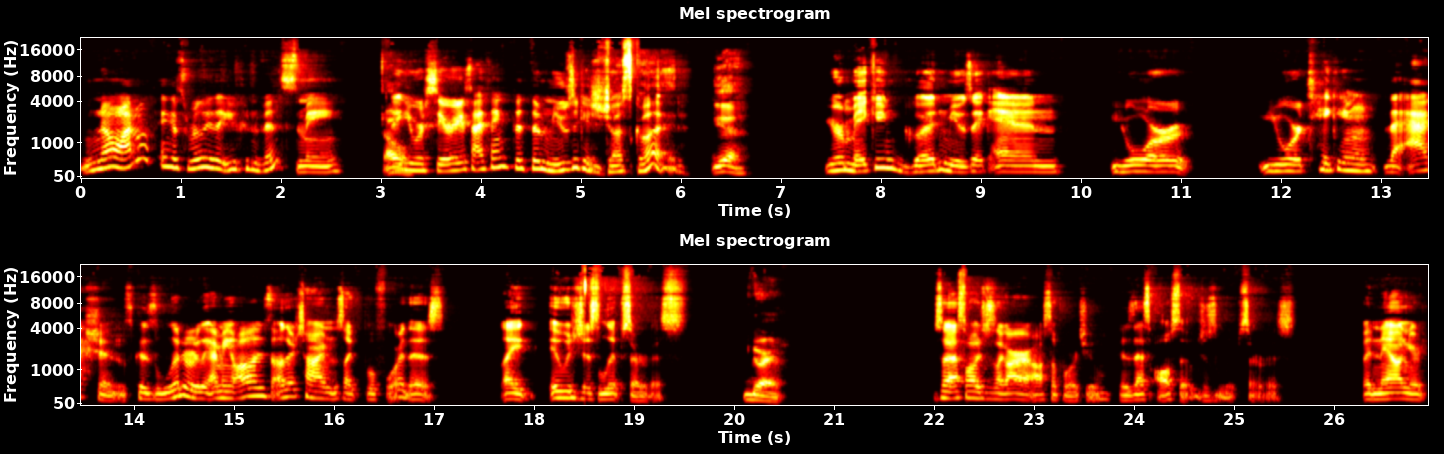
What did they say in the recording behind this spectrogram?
No, I don't think it's really that you convinced me Oh, that you were serious. I think that the music is just good. yeah. You're making good music and you're you're taking the actions because literally, I mean, all these other times like before this, like it was just lip service. Right. So that's why I was just like, all right, I'll support you because that's also just lip service. But now you're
